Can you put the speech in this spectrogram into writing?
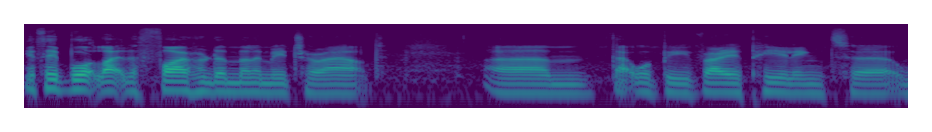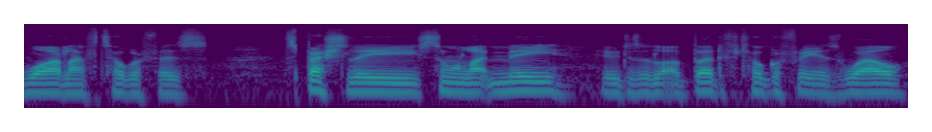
if they bought like the 500 millimeter out, um, that would be very appealing to wildlife photographers, especially someone like me who does a lot of bird photography as well.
